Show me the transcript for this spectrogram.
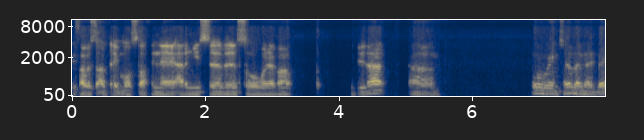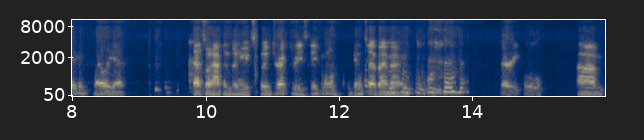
if I was to update more stuff in there, add a new service or whatever, do that. Um, oh, we're in turbo mode, baby. Hell yeah. That's what happens when you exclude directories, people. You're in turbo mode. Very cool. Um,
